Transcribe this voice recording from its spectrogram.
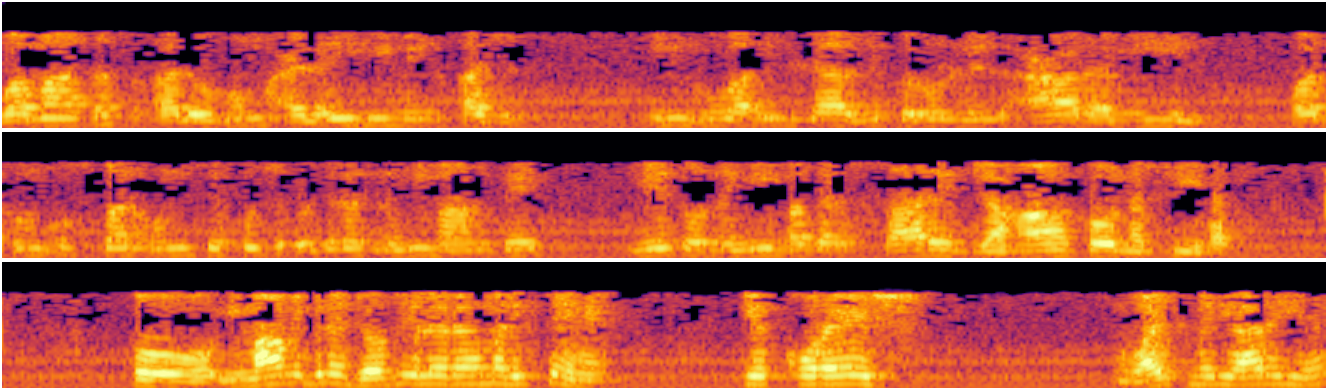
وما تسألهم علیہ من اجر ان هو الا ذکر للعالمین اور تم اس پر ان سے کچھ اجرت نہیں مانگتے، یہ تو نہیں مگر سارے جہاں کو نصیحت۔ تو امام ابن جوزی علیہ رحمہ لکھتے ہیں کہ قریش، وائس میری آ رہی ہے۔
